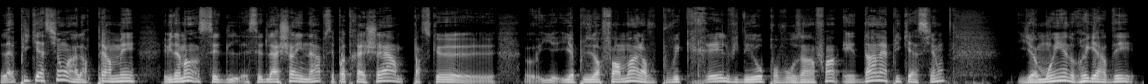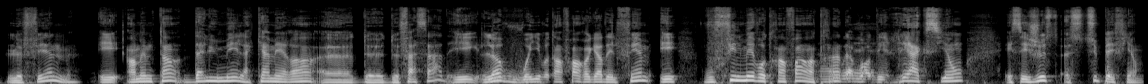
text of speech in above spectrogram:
L'application alors permet évidemment c'est de, de l'achat in-app, c'est pas très cher parce que il euh, y a plusieurs formats. Alors vous pouvez créer le vidéo pour vos enfants et dans l'application, il y a moyen de regarder le film et en même temps d'allumer la caméra euh, de, façade et là vous voyez votre enfant regarder le film et vous filmez votre enfant en train ah d'avoir des réactions et c'est juste stupéfiant.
